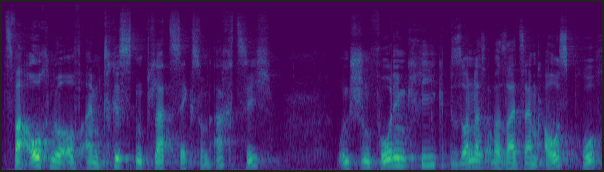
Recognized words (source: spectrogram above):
zwar auch nur auf einem tristen Platz 86 und schon vor dem Krieg, besonders aber seit seinem Ausbruch,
